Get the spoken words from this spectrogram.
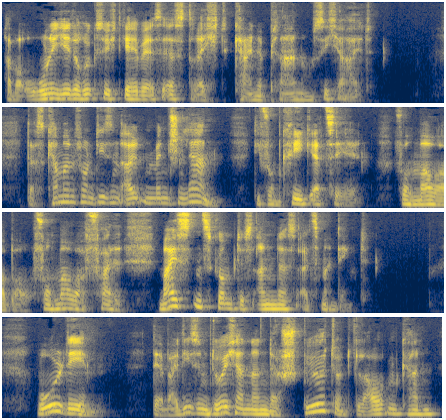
aber ohne jede Rücksicht gäbe es erst recht keine Planungssicherheit. Das kann man von diesen alten Menschen lernen, die vom Krieg erzählen, vom Mauerbau, vom Mauerfall. Meistens kommt es anders, als man denkt. Wohl dem, der bei diesem Durcheinander spürt und glauben kann,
